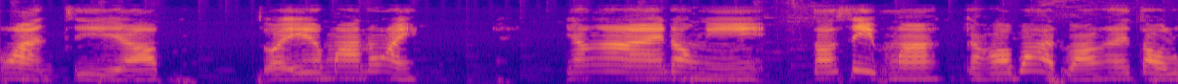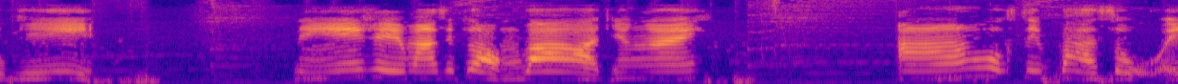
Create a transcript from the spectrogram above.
หวานเจี๊ยบ ตัวเอมาหน่อย ยังไงดอกนี้ ต่อสิบมาเก้าบาทวางไงต่อลูกพี่ นี่เคมาสิบสองบาทยังไงอ้าหกสิบบาทสวย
